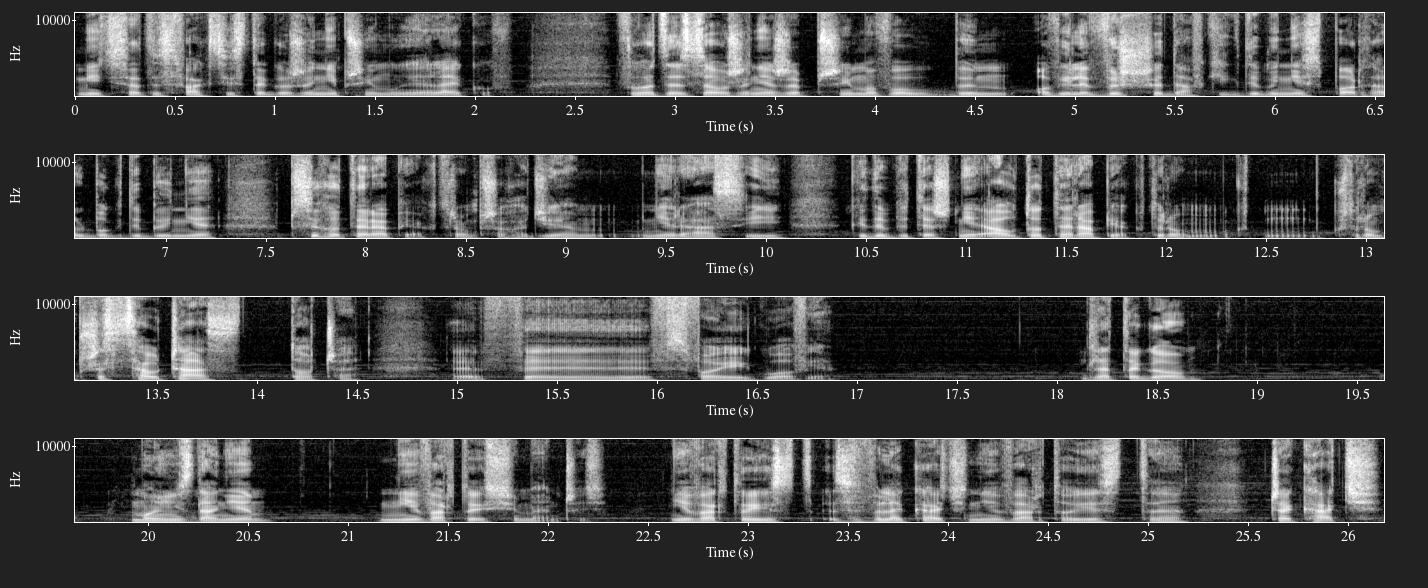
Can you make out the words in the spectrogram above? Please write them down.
mieć satysfakcję z tego, że nie przyjmuję leków. Wychodzę z założenia, że przyjmowałbym o wiele wyższe dawki, gdyby nie sport albo gdyby nie psychoterapia, którą przechodziłem nieraz i gdyby też nie autoterapia, którą, którą przez cały czas toczę e, w, w swojej głowie. Dlatego moim zdaniem nie warto jest się męczyć. Nie warto jest zwlekać, nie warto jest e, czekać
